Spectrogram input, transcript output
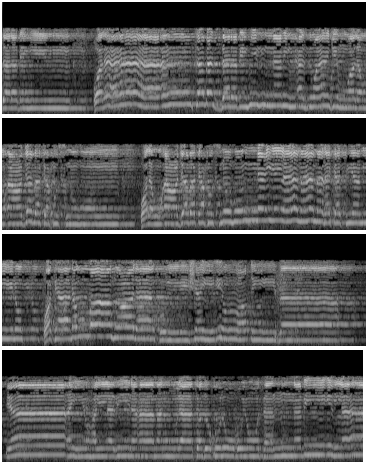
تبدل بهن ولا أن تبدل بهن من أزواج ولو أعجبك حسنهن ولو أعجبك حسنهن إلا ما ملكت يمينك وكان الله على كل شيء رقيبا. يا أيها الذين آمنوا لا تدخلوا بيوت النبي إلا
